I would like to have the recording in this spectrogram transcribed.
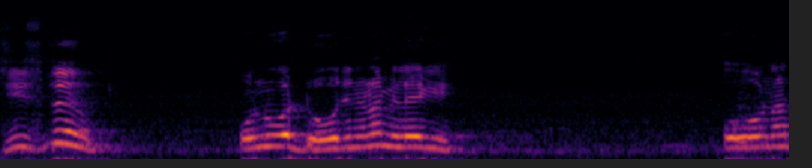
ਜਿਸ ਦਿਨ ਉਹਨੂੰ ਉਹ ਡੋਜ਼ ਨਾ ਨਾ ਮਿਲੇਗੀ, ਉਹ ਨਾ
